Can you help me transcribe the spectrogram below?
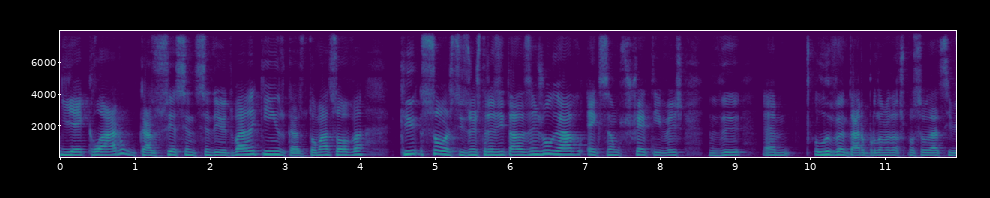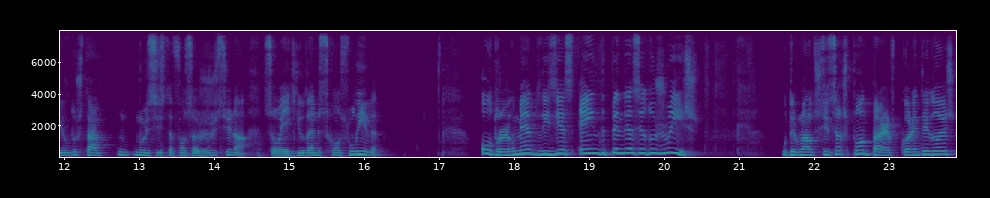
E é claro, o caso C168-15, o caso de Tomasova, que só as decisões transitadas em julgado é que são suscetíveis de um, levantar o problema da responsabilidade civil do Estado no exercício da função jurisdicional. Só é que o dano se consolida. Outro argumento dizia-se é a independência do juiz. O Tribunal de Justiça responde, parágrafo 42,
